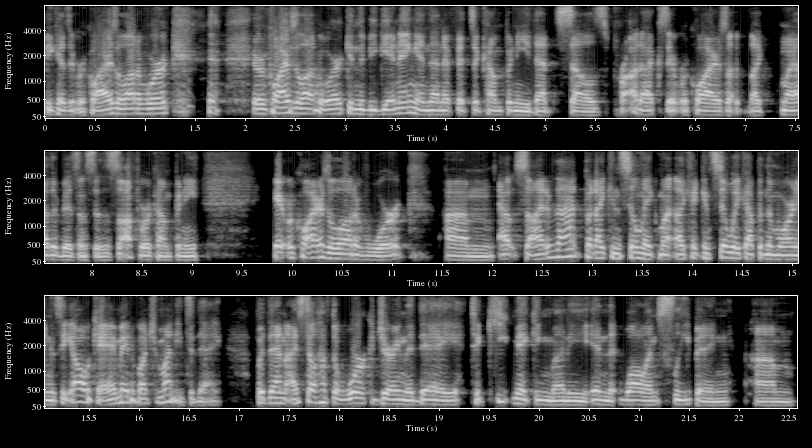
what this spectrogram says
because it requires a lot of work. it requires a lot of work in the beginning. And then if it's a company that sells products, it requires, like my other business is a software company, it requires a lot of work um, outside of that, but I can still make money. Like I can still wake up in the morning and say, oh, okay, I made a bunch of money today. But then I still have to work during the day to keep making money in the, while I'm sleeping. Um,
